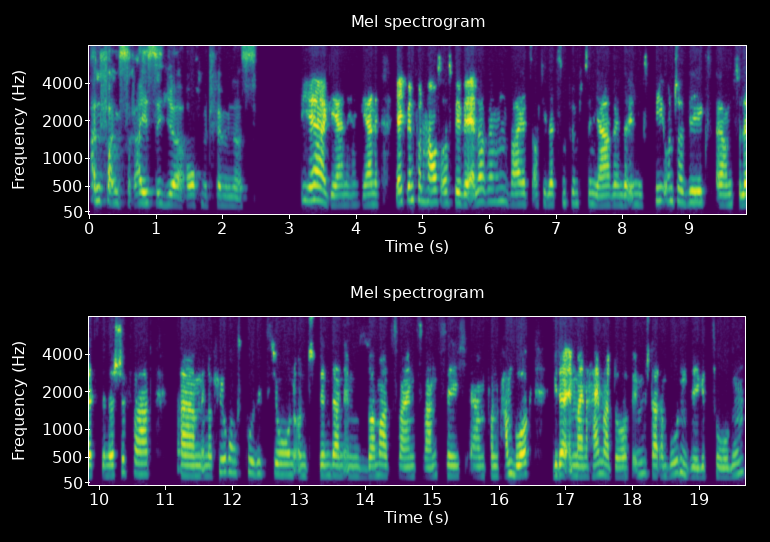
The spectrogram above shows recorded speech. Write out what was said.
Anfangsreise hier auch mit Feminist. Ja, gerne, gerne. Ja, ich bin von Haus aus BWLerin, war jetzt auch die letzten 15 Jahre in der Industrie unterwegs, ähm, zuletzt in der Schifffahrt, ähm, in der Führungsposition und bin dann im Sommer 22 ähm, von Hamburg wieder in mein Heimatdorf im Stadt am Bodensee gezogen.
